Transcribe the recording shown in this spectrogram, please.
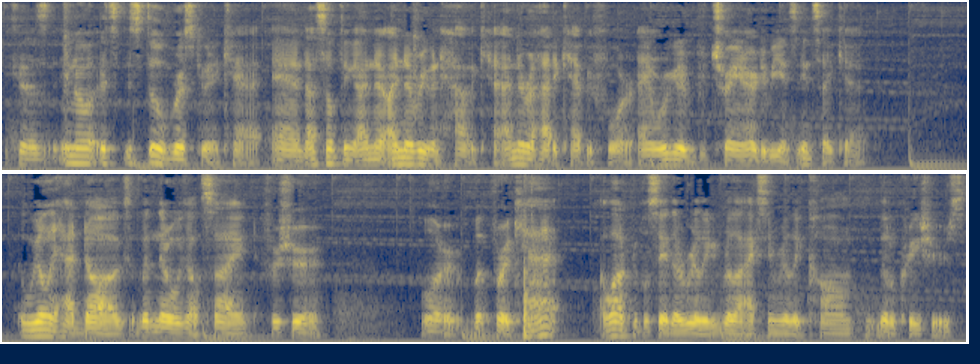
because you know it's, it's still rescuing a cat, and that's something I, ne- I never even have a cat. I never had a cat before, and we're gonna be training her to be an inside cat. We only had dogs, but they're always outside for sure. Or but for a cat, a lot of people say they're really relaxing, really calm little creatures.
